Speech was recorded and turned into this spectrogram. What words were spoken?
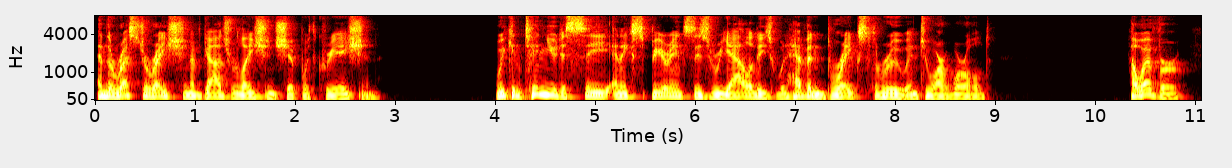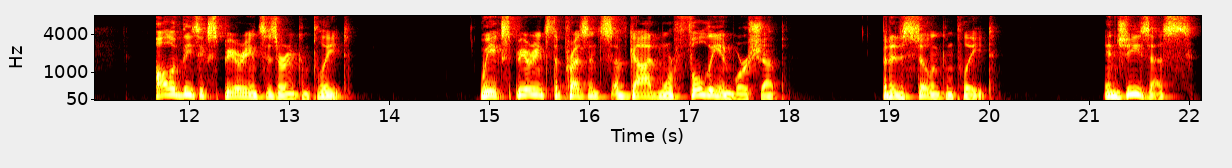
and the restoration of God's relationship with creation. We continue to see and experience these realities when heaven breaks through into our world. However, all of these experiences are incomplete. We experience the presence of God more fully in worship but it is still incomplete. In Jesus,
